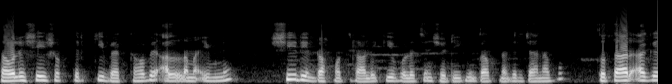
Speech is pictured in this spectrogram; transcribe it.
তাহলে সেই স্বপ্নের কি ব্যাখ্যা হবে? আল্লামা ইবনে শিরিন রহমতুল্লাহ আলী কি বলেছেন সেটি কিন্তু আপনাদের জানাব। তো তার আগে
